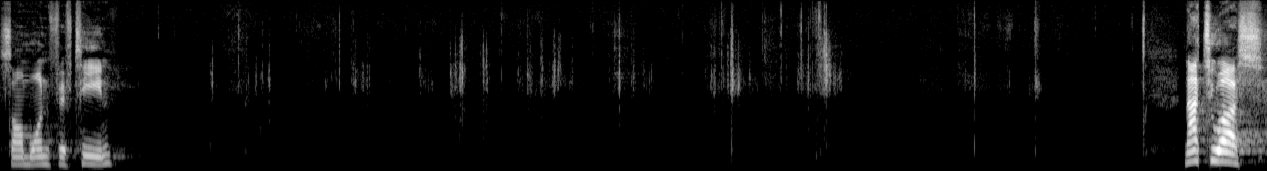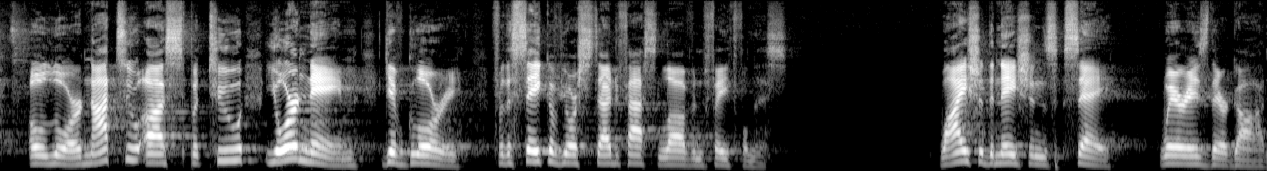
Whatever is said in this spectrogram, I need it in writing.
Psalm 115 Not to us, O Lord, not to us, but to your name give glory for the sake of your steadfast love and faithfulness. Why should the nations say, Where is their God?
